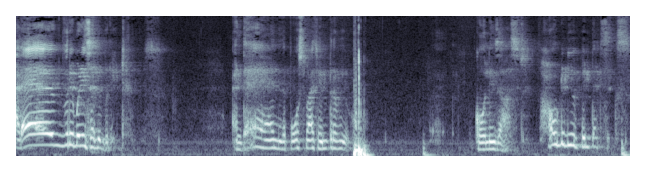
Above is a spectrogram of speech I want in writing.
and everybody celebrates. And then in the post-match interview, Kohli is asked, "How did you hit that six?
